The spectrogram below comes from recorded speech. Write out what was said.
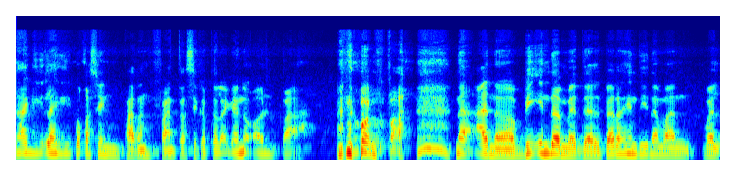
lagi, lagi ko kasing parang fantasy ko talaga noon pa. noon pa. Na ano, be in the middle. Pero hindi naman, well,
